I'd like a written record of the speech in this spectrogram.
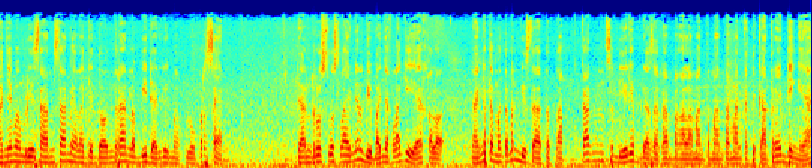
hanya membeli saham-saham yang lagi downtrend lebih dari 50%. Dan rules-rules lainnya lebih banyak lagi ya kalau Nah ini teman-teman bisa tetapkan sendiri berdasarkan pengalaman teman-teman ketika trading ya.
